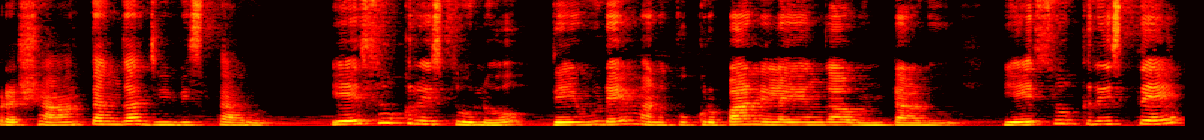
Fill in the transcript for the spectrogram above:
ప్రశాంతంగా జీవిస్తారు. యేసుక్రీస్తులో దేవుడే మనకు కృపా నిలయంగా ఉంటాడు. యేసుక్రీస్తే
